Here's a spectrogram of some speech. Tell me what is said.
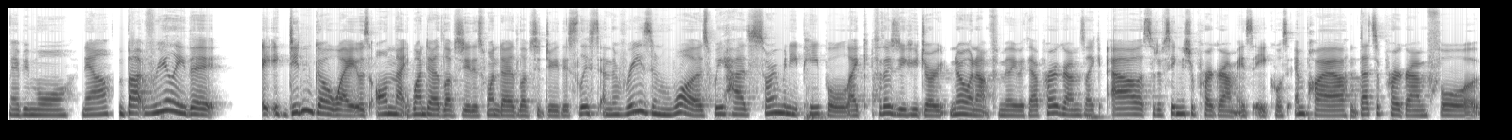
maybe more now. But really, the it didn't go away. It was on that one day I'd love to do this, one day I'd love to do this list. And the reason was we had so many people. Like, for those of you who don't know and aren't familiar with our programs, like our sort of signature program is eCourse Empire. That's a program for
